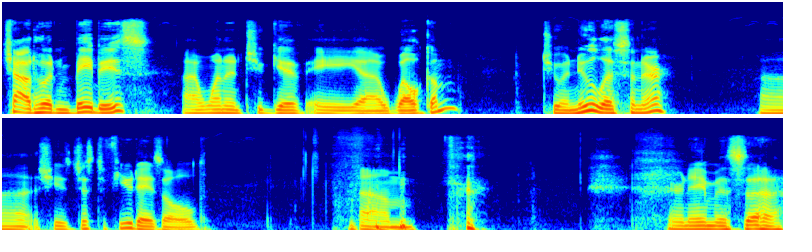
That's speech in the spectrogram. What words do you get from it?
childhood and babies, I wanted to give a uh, welcome to a new listener. Uh, she's just a few days old. Um, her name is uh,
